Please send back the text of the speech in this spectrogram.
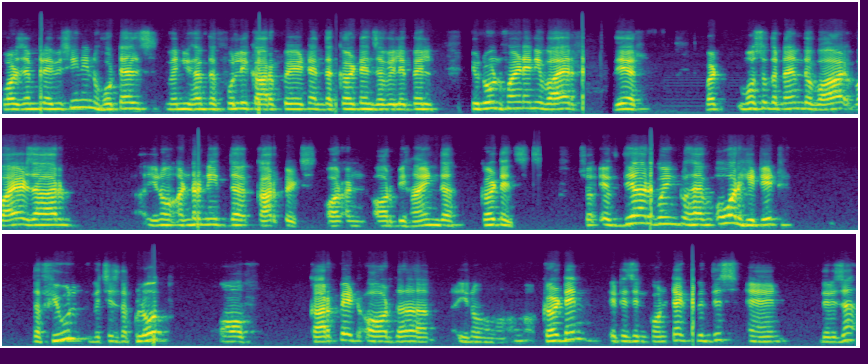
For example, have you seen in hotels when you have the fully carpet and the curtains available, you don't find any wire there. But most of the time, the wires are, you know, underneath the carpets or or behind the curtains. So if they are going to have overheated, the fuel, which is the cloth of carpet or the you know curtain, it is in contact with this, and there is a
